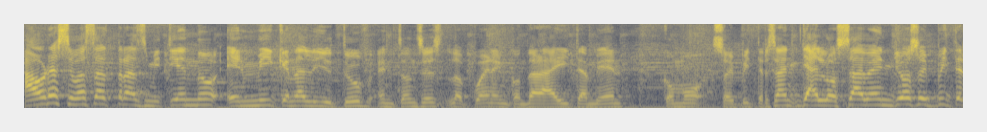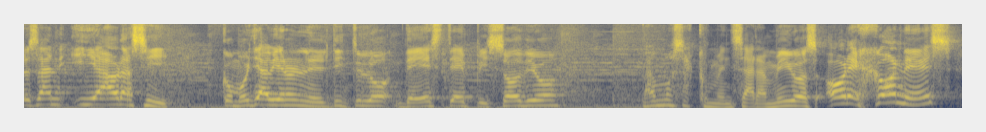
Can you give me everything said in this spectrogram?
ahora se va a estar transmitiendo en mi canal de YouTube, entonces lo pueden encontrar ahí también como soy Peter San. Ya lo saben, yo soy Peter San y ahora sí, como ya vieron en el título de este episodio, vamos a comenzar amigos. Orejones,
